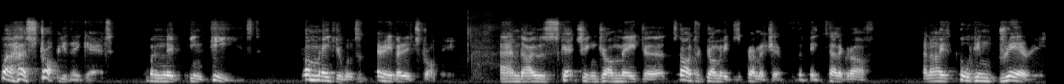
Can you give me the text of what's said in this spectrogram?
well, how stroppy they get when they've been teased. John Major was very, very stroppy. And I was sketching John Major, start of John Major's premiership for the Big Telegraph, and I called him dreary.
